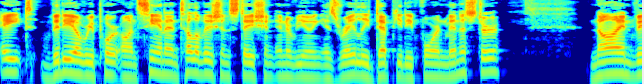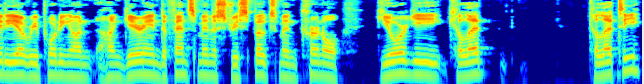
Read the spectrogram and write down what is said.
Eight, video report on CNN television station interviewing Israeli deputy foreign minister. Nine, video reporting on Hungarian Defense Ministry spokesman Colonel Georgi Keleti,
